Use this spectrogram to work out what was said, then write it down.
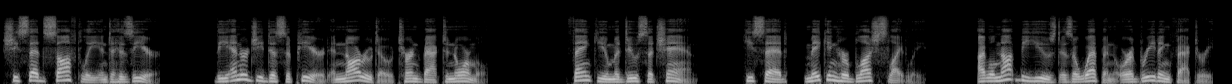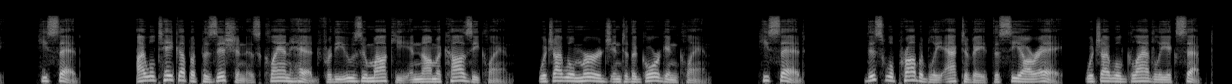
She said softly into his ear. The energy disappeared and Naruto turned back to normal. Thank you Medusa-chan. He said, making her blush slightly. I will not be used as a weapon or a breeding factory, he said. I will take up a position as clan head for the Uzumaki and Namikaze clan, which I will merge into the Gorgon clan. He said. This will probably activate the CRA, which I will gladly accept.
